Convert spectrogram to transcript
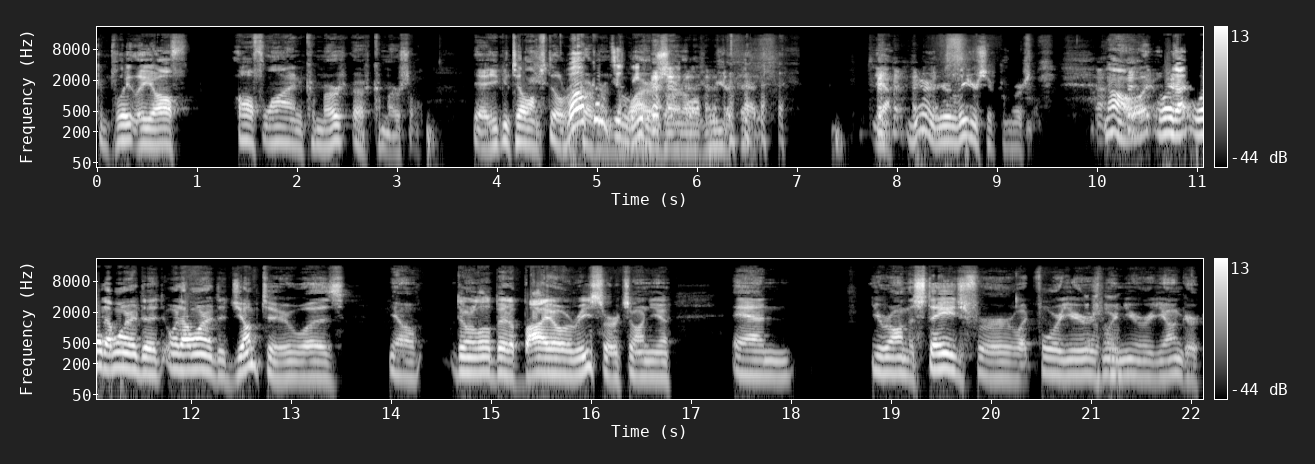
completely off offline commercial. Uh, commercial. Yeah, you can tell I'm still Welcome to yeah, your, your leadership commercial. No, what I, what I wanted to what I wanted to jump to was, you know, doing a little bit of bio research on you, and you were on the stage for what four years mm-hmm. when you were younger.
